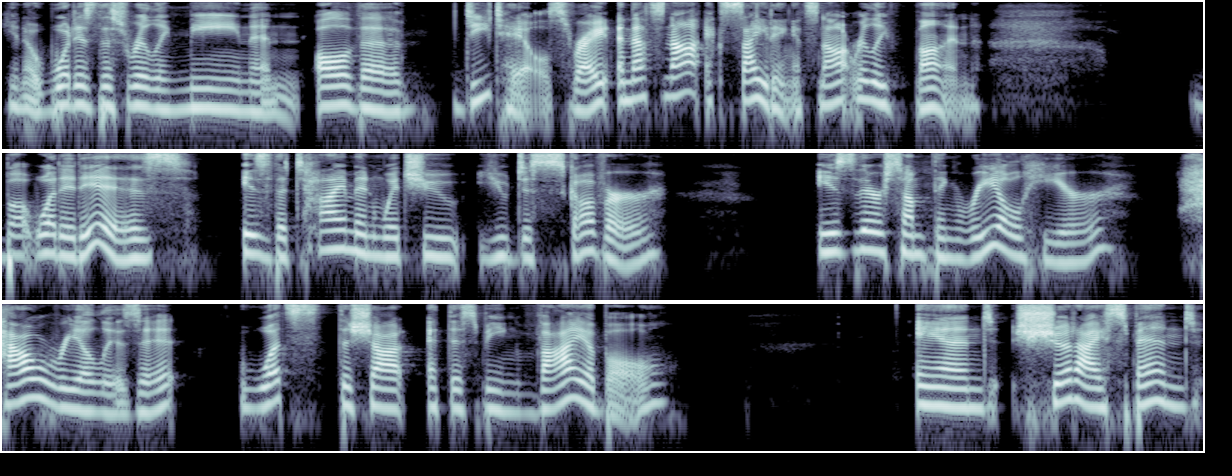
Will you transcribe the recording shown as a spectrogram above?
you know, what does this really mean and all the details, right? And that's not exciting. It's not really fun. But what it is, is the time in which you you discover is there something real here? How real is it? What's the shot at this being viable? And should I spend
